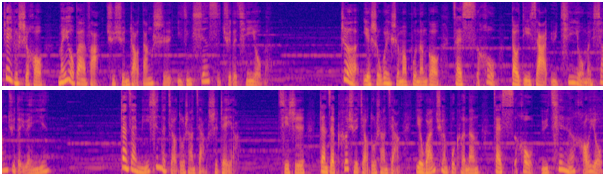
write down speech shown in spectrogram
这个时候没有办法去寻找当时已经先死去的亲友们，这也是为什么不能够在死后到地下与亲友们相聚的原因。站在迷信的角度上讲是这样，其实站在科学角度上讲，也完全不可能在死后与亲人好友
